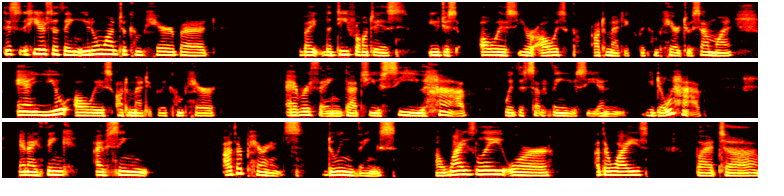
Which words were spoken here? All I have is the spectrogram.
This here's the thing, you don't want to compare but but the default is you just always you're always automatically compared to someone and you always automatically compare everything that you see you have with something you see and you don't have. And I think I've seen other parents doing things uh, wisely or otherwise, but uh,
